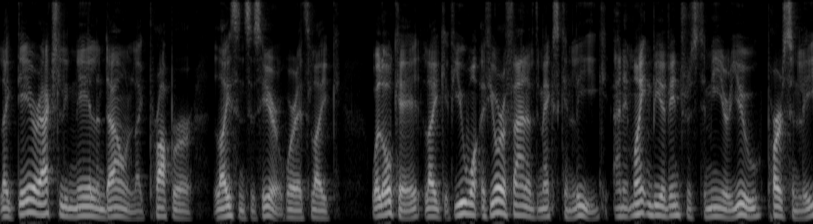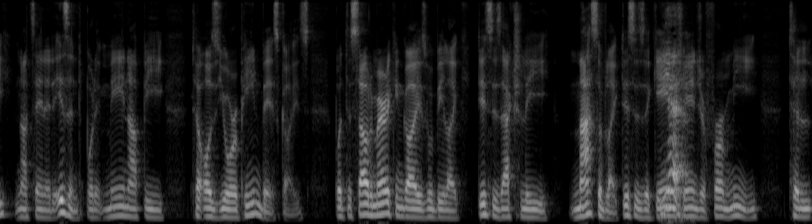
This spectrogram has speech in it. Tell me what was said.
like they are actually nailing down like proper licenses here, where it's like, well, okay, like if you want, if you're a fan of the Mexican league, and it mightn't be of interest to me or you personally, not saying it isn't, but it may not be to us European based guys. But the South American guys would be like, this is actually massive. Like, this is a game Yeah. changer for me to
